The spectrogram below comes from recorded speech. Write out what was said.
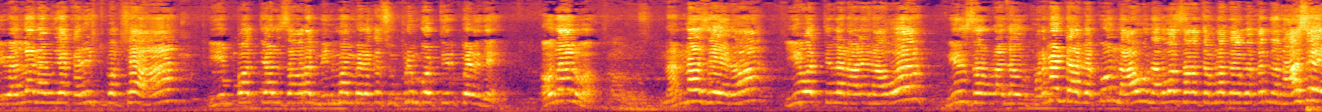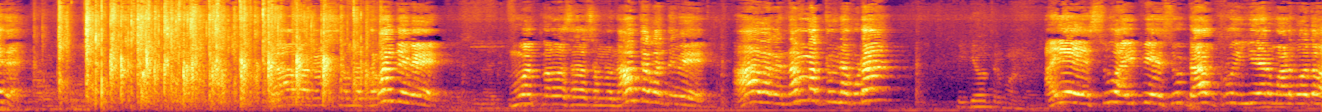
ಇವೆಲ್ಲ ನಮಗೆ ಕನಿಷ್ಠ ಪಕ್ಷ ಇಪ್ಪತ್ತೇಳು ಸಾವಿರ ಮಿನಿಮಮ್ ಬೆಳಗ್ಗೆ ಸುಪ್ರೀಂ ಕೋರ್ಟ್ ತೀರ್ಪು ಹೇಳಿದೆ. ಹೌದಾ ಅಲ್ವಾ? ನನ್ನ ಆಸೆ ಏನು ಇವತ್ತಿಲ್ಲ, ನಾಳೆ ನಾವು ನೀರು ಸರಬರಾಜು ಪರ್ಮನೆಂಟ್ ಆಗಬೇಕು. ನಾವು ನಲವತ್ತು ಸಾವಿರ ಸಂಬಳ ತಗೋಬೇಕಂತ ನನ್ನ ಆಸೆ ಇದೆ. ಯಾವಾಗ ಸಂಬಳ ತಗೊಂತೀವಿ? ಮೂವತ್ ನಲವತ್ತು ಸಾವಿರ ಸಂಬಳ ನಾವು ತಗೊಂತೀವಿ. ಆವಾಗ ನಮ್ಮ ಮಕ್ಕಳನ್ನ ಕೂಡ I A S I P S doctor, engineer ಮಾಡ್ಬೋದು.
